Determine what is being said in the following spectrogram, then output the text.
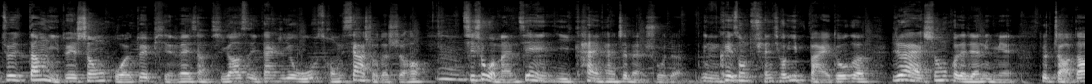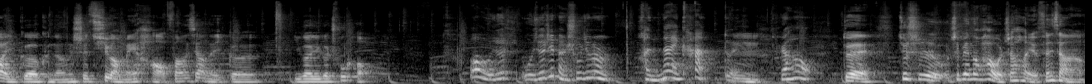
就是当你对生活、对品味想提高自己，但是又无从下手的时候，嗯其实我蛮建议看一看这本书的。你可以从全球一百多个热爱生活的人里面，就找到一个可能是去往美好方向的一个 一个一个出口。哦，我觉得我觉得这本书就是很耐看，对。嗯，然后对，就是我这边的话，我正好也分享。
